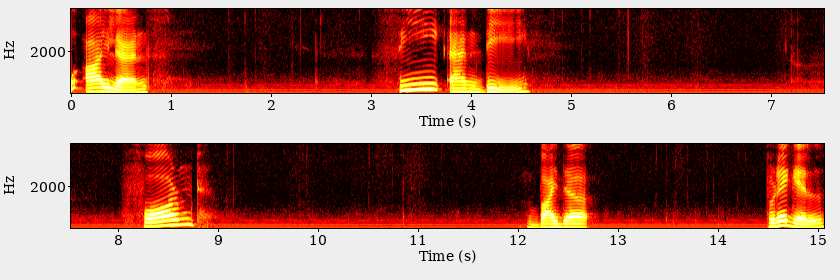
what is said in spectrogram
Two islands C and D formed by the Pregel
